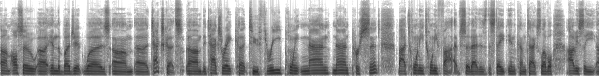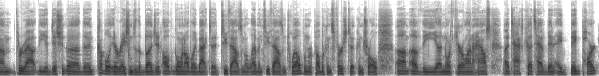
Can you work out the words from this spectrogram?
Um, also uh, in the budget was um, uh, tax cuts. Um, the tax rate cut to 3.99% by 2025. So that is the state income tax level. Obviously, um, throughout the addition, uh, the couple of iterations of the budget, all going all the way back to 2011, 2012, when Republicans first took control um, of the uh, North Carolina House, uh, tax cuts have been a big part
